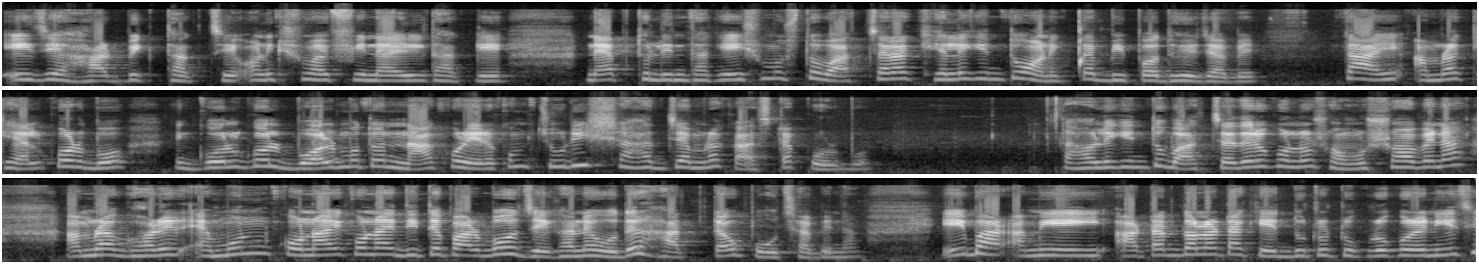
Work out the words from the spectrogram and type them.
এই যে হার্বিক থাকছে, অনেক সময় ফিনাইল থাকে, ন্যাপথলিন থাকে, এই সমস্ত বাচ্চারা খেলে কিন্তু অনেকটা বিপদ হয়ে যাবে। তাই আমরা খেয়াল করব, গোল গোল বল মতো না করে এরকম চুরির সাহায্যে আমরা কাজটা করব। তাহলে কিন্তু বাচ্চাদেরও কোনো সমস্যা হবে না। আমরা ঘরের এমন কোনায় কোনায় দিতে পারব যেখানে ওদের হাতটাও পৌঁছাবে না। এইবার আমি এই আটার দলাটাকে দুটো টুকরো করে নিয়েছি।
